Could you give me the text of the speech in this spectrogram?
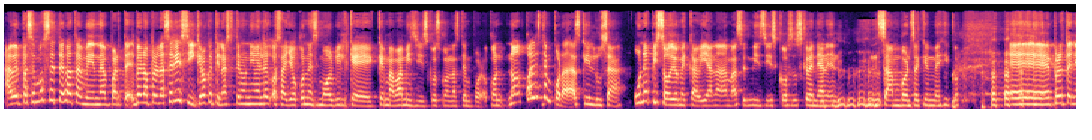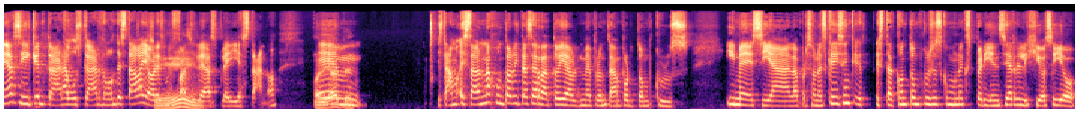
A ver, pasemos ese tema también, aparte. Bueno, pero la serie sí, creo que tienes que tener un nivel de. O sea, yo con Smallville que quemaba mis discos con las temporadas. Con... No, ¿cuáles temporadas que ilusa? Un episodio me cabía nada más en mis discos, esos que venían en, Sanborns aquí en México. Eh, pero tenía así que entrar a buscar dónde estaba y ahora es muy fácil, le das play y está, ¿no? Eh, estaba, estaba en una junta ahorita hace rato y me preguntaban por Tom Cruise y me decía la persona, es que dicen que estar con Tom Cruise es como una experiencia religiosa y yo,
